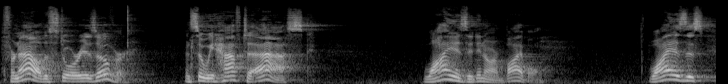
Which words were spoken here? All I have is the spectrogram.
for now, the story is over. And so we have to ask why is it in our Bible? Why is this,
